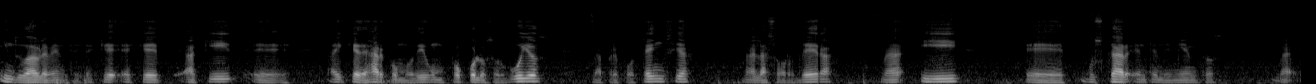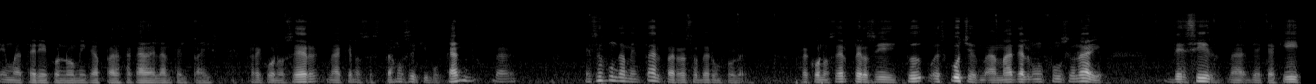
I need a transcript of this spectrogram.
Indudablemente, es que, es que aquí eh, hay que dejar, como digo, un poco los orgullos, la prepotencia, la sordera y eh, buscar entendimientos en materia económica para sacar adelante el país. Reconocer que nos estamos equivocando, eso es fundamental para resolver un problema. Reconocer, pero si tú escuches a más de algún funcionario decir de que aquí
